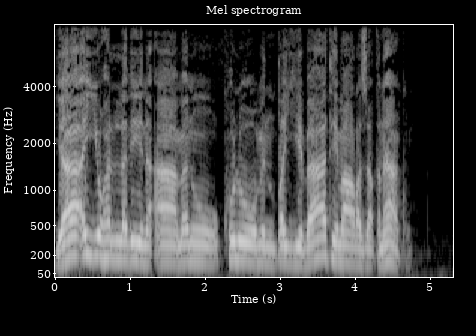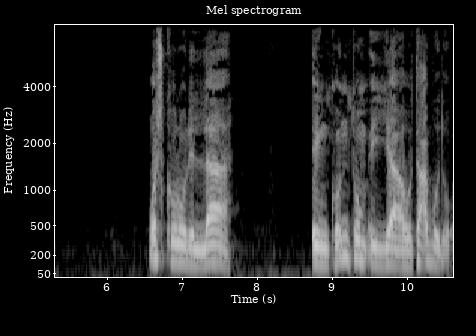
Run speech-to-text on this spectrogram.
يا أيها الذين آمنوا كلوا من طيبات ما رزقناكم واشكروا لله إن كنتم إياه تعبدون.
